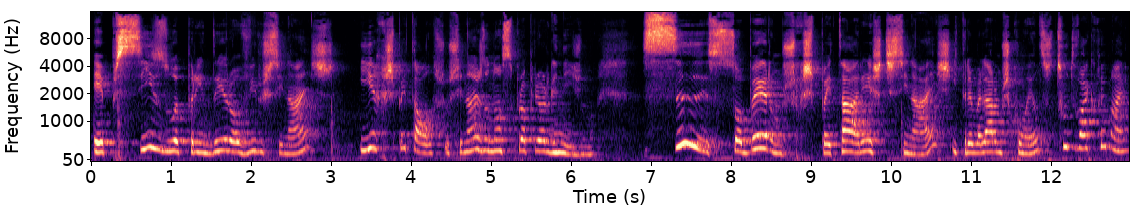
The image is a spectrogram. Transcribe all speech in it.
é preciso aprender a ouvir os sinais e a respeitá-los, os sinais do nosso próprio organismo. Se soubermos respeitar estes sinais e trabalharmos com eles, tudo vai correr bem.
